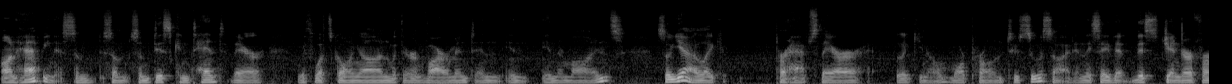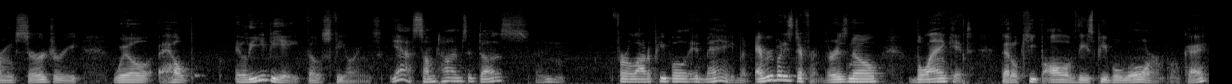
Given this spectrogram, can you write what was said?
unhappiness, some some some discontent there with what's going on with their environment and in in their minds. So yeah, like perhaps they are like you know more prone to suicide. And they say that this gender affirming surgery will help alleviate those feelings. Yeah sometimes it does and for a lot of people it may but everybody's different. There is no blanket that'll keep all of these people warm okay?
